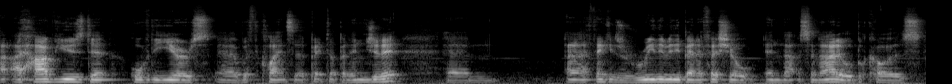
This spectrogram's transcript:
I, have used it over the years uh, with clients that have picked up an injury, um, and I think it's really really beneficial in that scenario because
